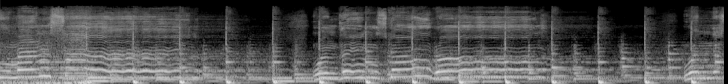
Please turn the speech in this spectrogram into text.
human when things go wrong, when the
